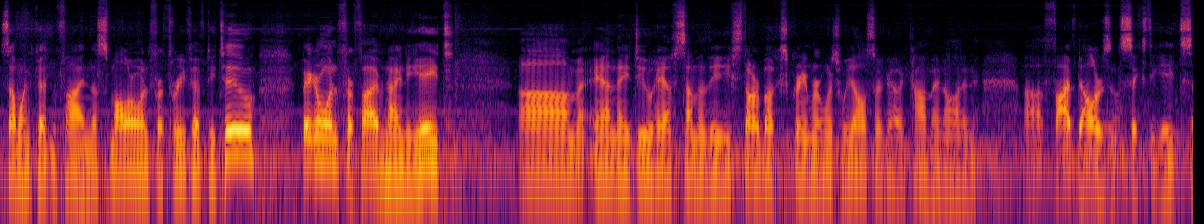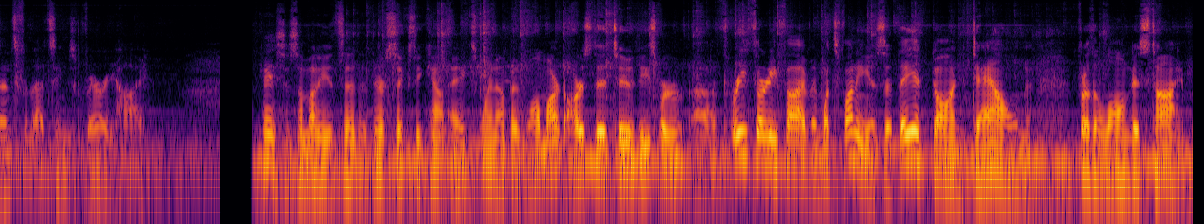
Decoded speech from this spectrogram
someone couldn't find. The smaller one for $3.52, bigger one for $5.98. Um, and they do have some of the Starbucks creamer, which we also got a comment on. Uh, $5.68 for that seems very high. Okay, so somebody had said that their 60 count eggs went up at Walmart. Ours did too. These were uh, 3.35, and what's funny is that they had gone down for the longest time.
